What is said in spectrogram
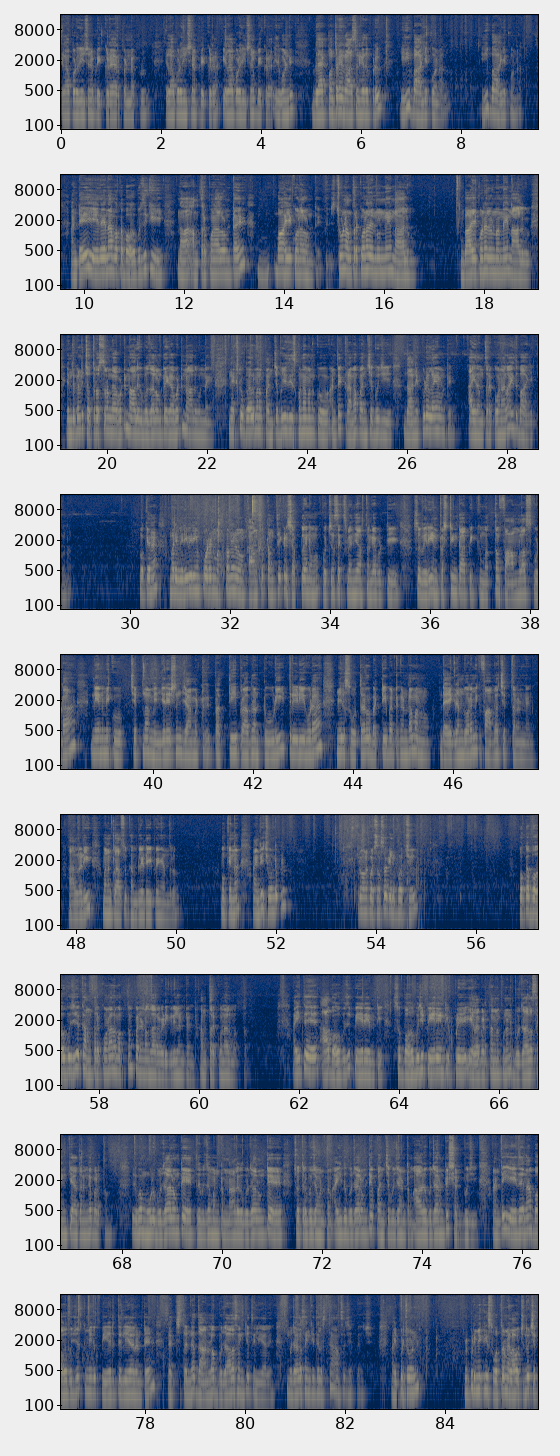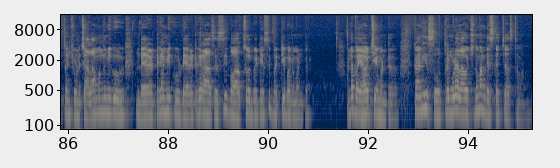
ఇలా పొడిగించినప్పుడు ఇక్కడ ఏర్పడినప్పుడు ఇలా పొడిగించినప్పుడు ఇక్కడ ఇలా పొడిగించినప్పుడు ఇక్కడ. ఇదిగోండి బ్లాక్ పంత నేను రాశాను కదా ఇప్పుడు. ఇది బాహ్య కోణాలు. ఇది బాహ్య కోణాలు. అంటే ఏదైనా ఒక బహుభుజికి నా అంతర్కోణాలు ఉంటాయి బాహ్య కోణాలు ఉంటాయి. చూడండి అంతర్కోణాలు ఎన్ని ఉన్నాయి? నాలుగు. బాహ్య కోణాలు ఎన్ని ఉన్నాయి? నాలుగు. ఎందుకంటే చతురస్రం కాబట్టి నాలుగు భుజాలు ఉంటాయి కాబట్టి నాలుగు ఉన్నాయి. నెక్స్ట్ ఒకవేళ మనం పంచభుజి తీసుకున్నామనుకో అంటే క్రమ పంచభుజి దానికి కూడా ఇలాగే ఉంటాయి. ఐదు అంతర కోణాలు ఐదు బాహ్య కోణాలు. ఓకేనా? మరి వెరీ వెరీ ఇంపార్టెంట్ మొత్తం నేను కాన్సెప్ట్ అంతా ఇక్కడ చెప్పలేను. క్వశ్చన్స్ ఎక్స్ప్లెయిన్ చేస్తాను కాబట్టి. సో వెరీ ఇంట్రెస్టింగ్ టాపిక్ మొత్తం ఫార్ములాస్ కూడా నేను మీకు చెప్తున్నాను. మెంజరేషన్ జామెట్రీ ప్రతి problem two D three D కూడా మీకు సూత్రాలు బట్టి పట్టకుండా మనం డయాగ్రామ్ ద్వారా మీకు ఫార్ములా చెప్తానండి నేను. ఆల్రెడీ మనం క్లాసులు కంప్లీట్ అయిపోయినాయి అందులో. ఓకేనా? అంటే చూడండి ఇప్పుడు. ఇప్పుడు మన క్వశ్చన్స్లోకి వెళ్ళిపోవచ్చు. ఒక బహుభుజి యొక్క అంతరకోణాలు మొత్తం పన్నెండు వందల అరవై డిగ్రీలు అంటండి అంతరకోణాలు మొత్తం. అయితే ఆ బహుభుజి పేరేమిటి? సో బహుభుజి పేరేంటి? ఇప్పుడు ఎలా పెడతాం అనుకున్నాను? భుజాల సంఖ్య ఆధారంగా పెడతాం. ఇదిగో మూడు భుజాలు ఉంటే త్రిభుజం అంటాం నాలుగు భుజాలు ఉంటే చతుర్భుజం అంటాం ఐదు భుజాలు ఉంటే పంచభుజం అంటాం ఆరు భుజాలు ఉంటే షడ్భుజి. అంటే ఏదైనా బహుభుజి యొక్క మీకు పేరు తెలియాలంటే ఖచ్చితంగా దానిలో భుజాల సంఖ్య తెలియాలి. భుజాల సంఖ్య తెలిస్తే ఆన్సర్ చెప్పచ్చు ఇప్పుడు చూడండి. ఇప్పుడు మీకు ఈ సూత్రం ఎలా వచ్చిందో చెప్తాను చూడండి. చాలామంది మీకు డైరెక్ట్గా మీకు డైరెక్ట్గా రాసేసి బాక్స్లో పెట్టేసి బట్టి పడమంటారు. అంటే బైహార్ట్ చేయమంటారు. కానీ ఈ సూత్రం కూడా ఎలా వచ్చిందో మనం డిస్కస్ చేస్తామండి.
